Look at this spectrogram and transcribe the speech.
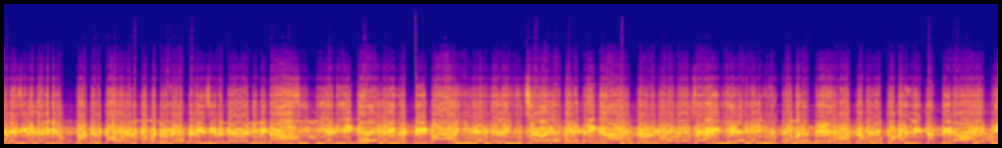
கடைசி இரண்டு நிமிடம். தாங்களுக்காக ஒழுக்கப்பட்டுள்ள நேரம் கடைசி இரண்டு நிமிடம். சீட்டி அடியுங்கள். கை தட்டுங்க வீரர்களை உற்சாகப்படுத்துங்க உங்களது கர ஓசை வீரர்களின் ஊக்க மருந்து ஆக்கம ஊக்கம் அள்ளி தந்திட வெற்றி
